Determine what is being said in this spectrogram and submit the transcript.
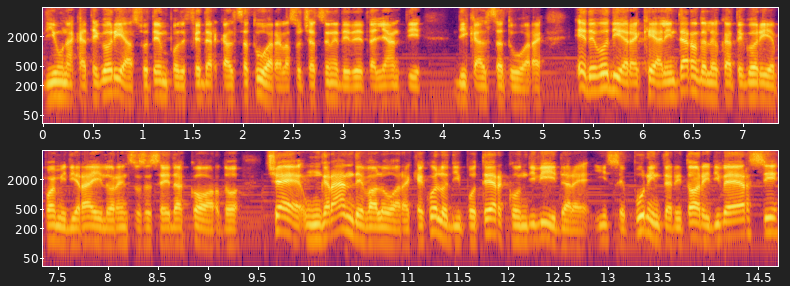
di una categoria, a suo tempo Feder Calzature, l'associazione dei dettaglianti di calzature e devo dire che all'interno delle categorie, poi mi dirai Lorenzo se sei d'accordo, c'è un grande valore che è quello di poter condividere, seppur in territori diversi,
